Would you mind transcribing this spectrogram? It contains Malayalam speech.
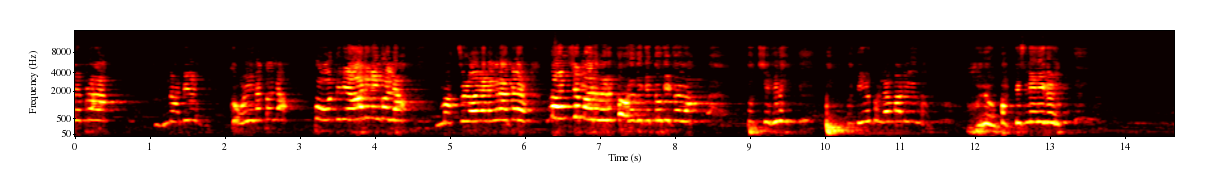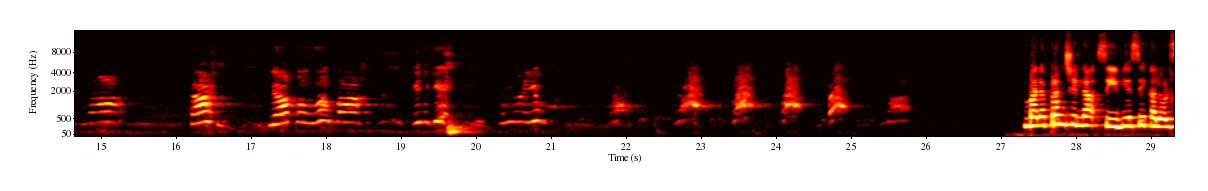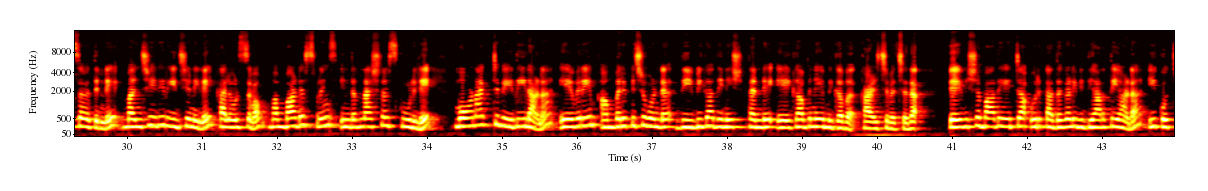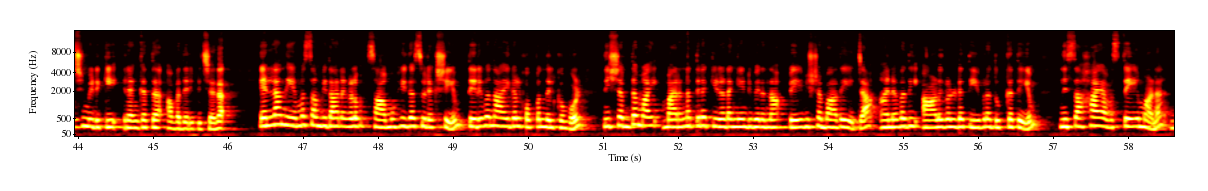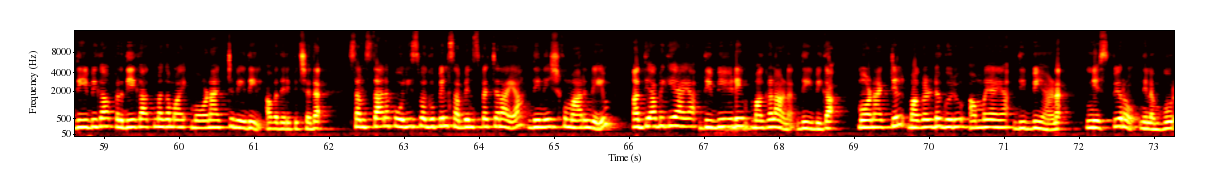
ചക്കുട്ടിനെ പറഞ്ഞു വെപ്രാ നാട്ടിൽ കോയിനെ പോത്തിനെ ആടിനെ കൊല്ല. മറ്റുള്ളവരടങ്ങനാക്കളെ മനുഷ്യന്മാരെ കോടതിക്ക് തൂക്കിക്കൊല്ല. പക്ഷേ പട്ടീനെ കൊല്ലാൻ പാടില്ല. ഓരോ പട്ടി സ്നേഹികൾ ഞാൻ പോവമ്മ എനിക്ക് ഇനിയും മലപ്പുറം ജില്ലാ സി ബി എസ് ഇ കലോത്സവത്തിന്റെ മഞ്ചേരി റീജിയണിലെ കലോത്സവം മമ്പാട് സ്പ്രിംഗ്സ് ഇന്റർനാഷണൽ സ്കൂളിലെ മോണാക്ട് വേദിയിലാണ് ഏവരെയും അമ്പരപ്പിച്ചുകൊണ്ട് ദീപിക ദിനേശ് തന്റെ ഏകാഭിനയ മികവ് കാഴ്ചവെച്ചത്. പേവിഷബാധയേറ്റ ഒരു കഥകളി വിദ്യാർത്ഥിയാണ് ഈ കൊച്ചുമിടുക്കി രംഗത്ത് അവതരിപ്പിച്ചത്. എല്ലാ നിയമ സംവിധാനങ്ങളും സാമൂഹിക സുരക്ഷയും തെരുവ് നിൽക്കുമ്പോൾ നിശബ്ദമായി മരണത്തിന് കീഴടങ്ങേണ്ടി വരുന്ന പേവിഷബാധയേറ്റ അനവധി ആളുകളുടെ തീവ്ര ദുഃഖത്തെയും നിസ്സഹായ അവസ്ഥയെയുമാണ് ദീപിക പ്രതീകാത്മകമായി മോണാക്ട് വേദിയിൽ അവതരിപ്പിച്ചത്. സംസ്ഥാന പോലീസ് വകുപ്പിൽ സബ് ഇൻസ്പെക്ടറായ ദിനേശ് കുമാറിന്റെയും അധ്യാപികയായ ദിവ്യയുടെയും മകളാണ് ദീപിക. മോണാക്റ്റിൽ മകളുടെ ഗുരു അമ്മയായ ദിവ്യയാണ്. News bureau Nilambur.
